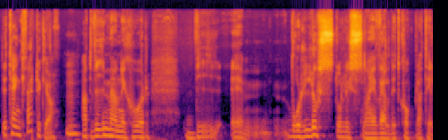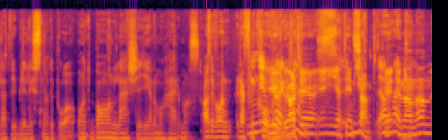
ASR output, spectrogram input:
det är tänkvärt tycker jag. Mm. Att vi människor vi, eh, vår lust att lyssna är väldigt kopplad till att vi blir lyssnade på och att barn lär sig genom att härmas. Ja, det var en reflektion. Det, ja, det är jätteintressant. Ja, en annan,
